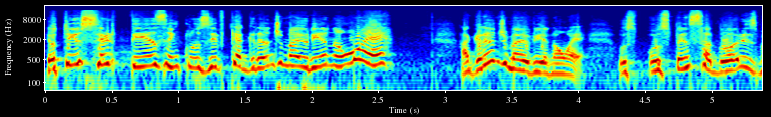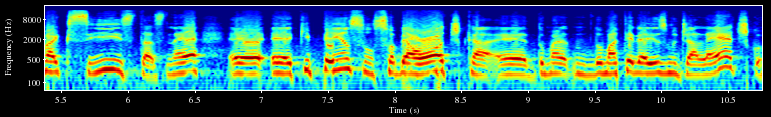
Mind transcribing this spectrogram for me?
Eu tenho certeza, inclusive, que a grande maioria não o é. A grande maioria não é. Os, os pensadores marxistas, né, é, é, que pensam sob a ótica é, do, do, materialismo dialético,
